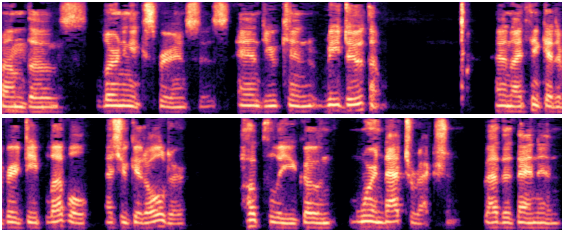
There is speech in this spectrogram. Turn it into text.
from those learning experiences, and you can redo them. And I think at a very deep level, as you get older, hopefully you go more in that direction rather than in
